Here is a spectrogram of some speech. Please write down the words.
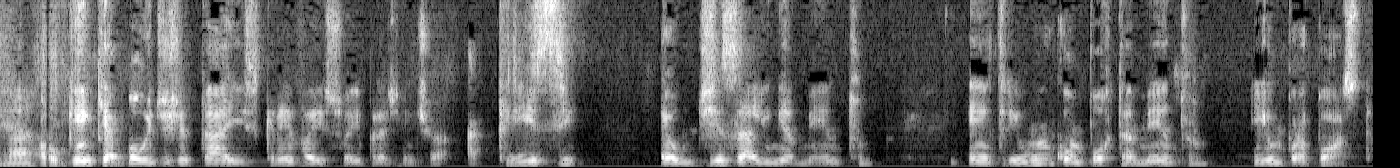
Né? Alguém que é bom em digitar aí, escreva isso aí para gente. Ó. A crise é o desalinhamento entre um comportamento e um propósito.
